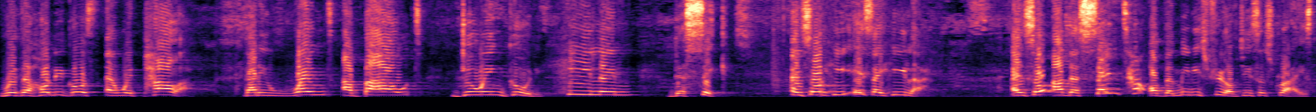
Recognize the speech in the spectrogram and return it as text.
with the Holy Ghost and with power, that he went about doing good, healing the sick. And so he is a healer. And so at the center of the ministry of Jesus Christ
